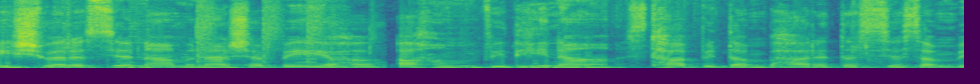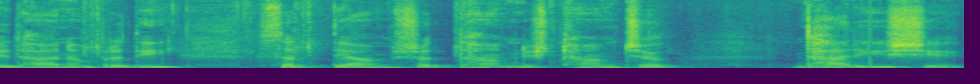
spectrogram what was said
ईश्वरस्य नाम्ना शपेयः। अहं विधिना स्थापितं भारतस्य संविधानं प्रति सत्यां श्रद्धां निष्ठां च धारयिष्ये।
